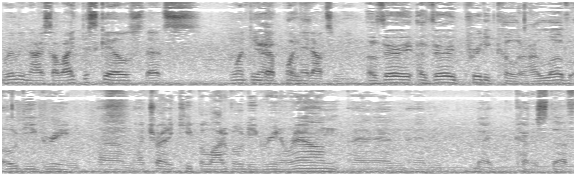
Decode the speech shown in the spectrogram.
really nice. I like the scales. That's one thing Yeah, that pointed both. out to me. a very a very pretty color. I love OD green. Um, I try to keep a lot of OD green around and and that kind of stuff.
